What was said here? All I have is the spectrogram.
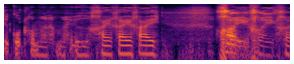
จะกดเข้ามาทำไม เออ ใครใครใคร ใครใครใคร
